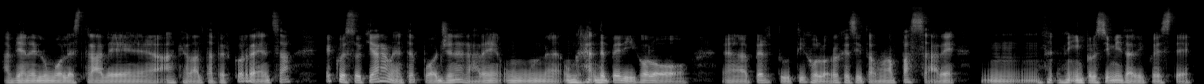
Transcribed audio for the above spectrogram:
avviene lungo le strade anche ad alta percorrenza e questo chiaramente può generare un, un grande pericolo eh, per tutti coloro che si trovano a passare mh, mm, in prossimità di queste,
